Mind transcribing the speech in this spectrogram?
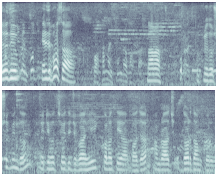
এটা দিয়ে এটা দিয়ে বসা? কথা নাই কোনটা কথা না না। তো প্রিয় দর্শকবৃন্দ, এটি হচ্ছে ঐতিহ্যবাহী কলাতিয়া বাজার। আমরা আজ দরদাম করব।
